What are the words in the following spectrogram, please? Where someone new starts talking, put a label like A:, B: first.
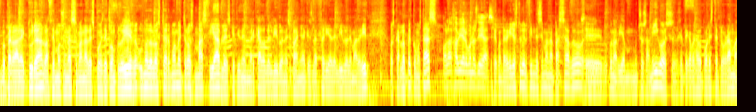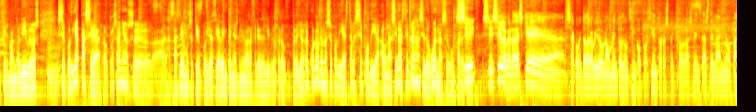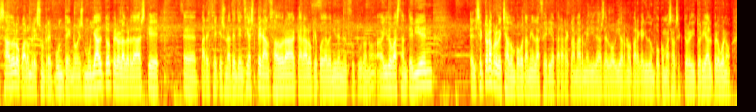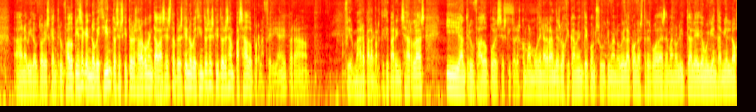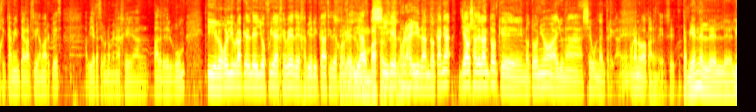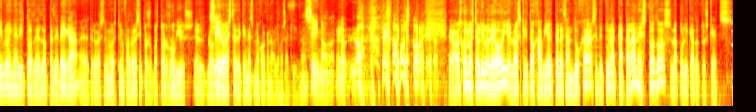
A: Para la lectura lo hacemos una semana después de concluir uno de los termómetros más fiables que tiene el mercado del libro en España, que es la Feria del Libro de Madrid. Oscar López, ¿cómo estás?
B: Hola Javier, buenos días.
A: Te contaré que yo estuve el fin de semana pasado, eh, bueno, había muchos amigos, gente que ha pasado por este programa firmando libros. Se podía pasear, otros años, eh, hacía mucho tiempo, yo hacía 20 años que no iba a la Feria del Libro, pero, pero yo recuerdo que no se podía, esta vez se podía. Aún así las cifras han sido buenas, según parece.
B: Sí, sí, sí, la verdad es que eh, se ha comentado que ha habido un aumento de un 5% respecto a las ventas del año pasado, lo cual, hombre, es un repunte no es muy alto, pero la verdad es que eh, parece que es una tendencia esperanzadora cara a lo que pueda venir en el futuro. ¿no? Ha ido bastante bien. El sector ha aprovechado un poco también la feria para reclamar medidas del gobierno para que ayude un poco más al sector editorial, pero bueno, han habido autores que han triunfado. Piensa que 900 escritores, ahora comentabas esto, pero es que 900 escritores han pasado por la feria ¿eh? para firmar, para participar en charlas y han triunfado pues escritores como Almudena Grandes, lógicamente, con su última novela, con las tres bodas de Manolita. Le ha ido muy bien también, lógicamente, a García Márquez había que hacer un homenaje al padre del boom. Y luego el libro aquel de Yo fui a EGB de Javier Icaz y de Jorge Díaz sigue por ahí dando caña. Ya os adelanto que en otoño hay una segunda entrega, ¿eh? una nueva parte.
A: También el, libro inédito de Lope de Vega, eh, creo que es uno de los triunfadores, y por supuesto el Rubius, el bloguero este de quien es mejor que no hablemos aquí. ¿no?
B: Sí, no, lo, eh. lo, dejamos correr.
A: Vamos con nuestro libro de hoy, lo ha escrito Javier Pérez Andújar, se titula Catalanes Todos, lo ha publicado Tusquets.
